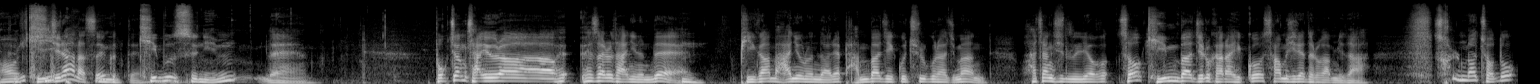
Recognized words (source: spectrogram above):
어, 길지는 않았어요 그때. 기부스님. 네. 복장 자유라 회- 회사를 다니는데 비가 많이 오는 날에 반바지 입고 출근하지만 화장실 들려서 긴 바지로 갈아입고 사무실에 들어갑니다. 설마 저도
